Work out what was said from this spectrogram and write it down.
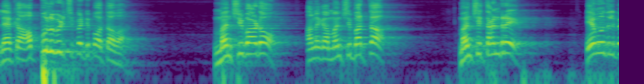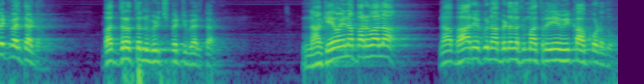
లేక అప్పులు విడిచిపెట్టిపోతావా? మంచివాడో అనగా మంచి భర్త మంచి తండ్రి ఏం వదిలిపెట్టి వెళ్తాడు? భద్రతను విడిచిపెట్టి వెళ్తాడు. నాకేమైనా పర్వాలా? నా భార్యకు నా బిడ్డలకు మాత్రం ఏమీ కాకూడదు.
